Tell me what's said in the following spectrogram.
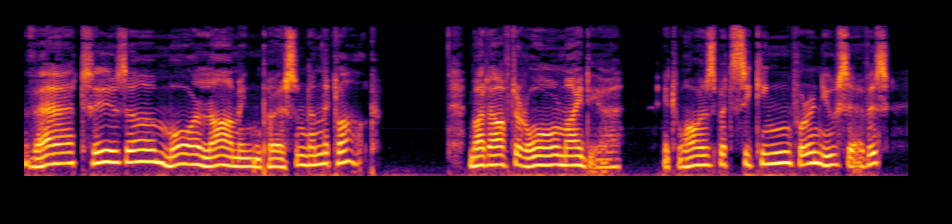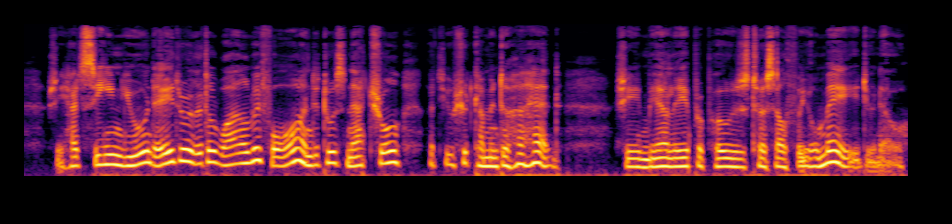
That is a more alarming person than the clerk. But after all, my dear, it was but seeking for a new service. She had seen you and Ada a little while before, and it was natural that you should come into her head. She merely proposed herself for your maid, you know.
